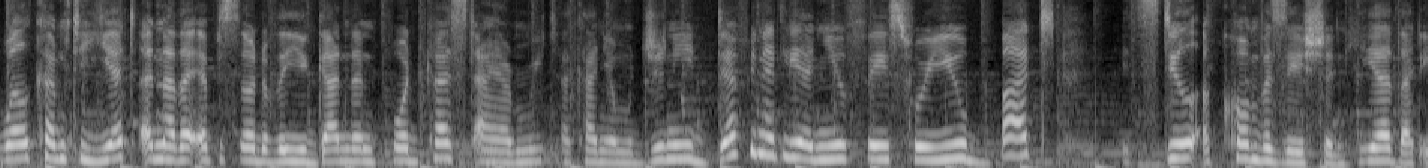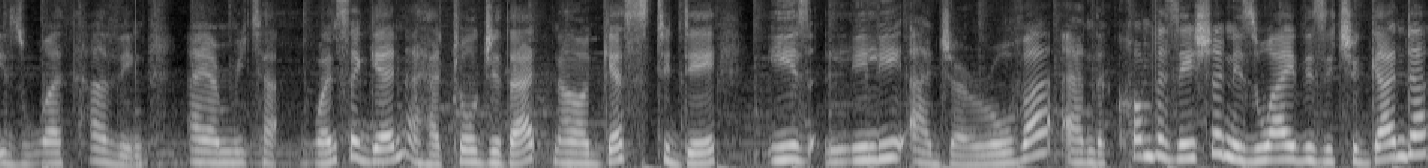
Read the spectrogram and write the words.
Welcome to yet another episode of the Ugandan podcast. I am Rita Kanya Mujuni. Definitely a new face for you, but it's still a conversation here that is worth having. I am Rita. Once again, I had told you that. Now, our guest today is Lilly Ajarova, and the conversation is why visit Uganda.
